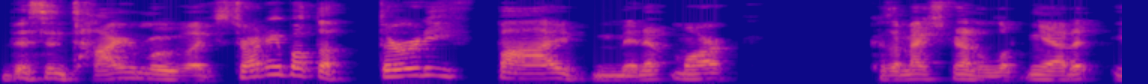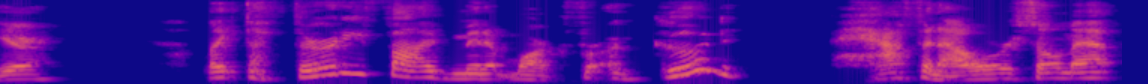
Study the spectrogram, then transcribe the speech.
this entire movie, like starting about the 35 minute mark, because I'm actually kind of looking at it here, like the 35 minute mark for a good half an hour or so, Matt.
